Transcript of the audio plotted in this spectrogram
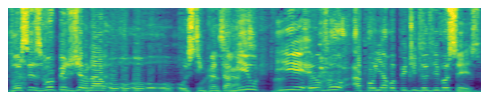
Vocês vão pedir lá o- o- o- os 50 resgate. mil e eu vou apoiar o pedido de vocês.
